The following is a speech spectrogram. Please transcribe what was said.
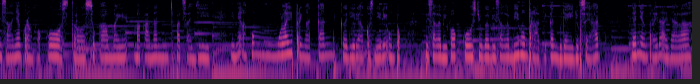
Misalnya kurang fokus, terus suka main makanan cepat saji. Ini aku mulai peringatkan ke diri aku sendiri untuk bisa lebih fokus, juga bisa lebih memperhatikan budaya hidup sehat. Dan yang terakhir adalah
